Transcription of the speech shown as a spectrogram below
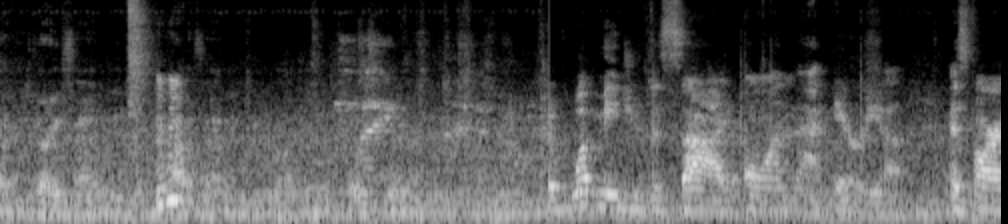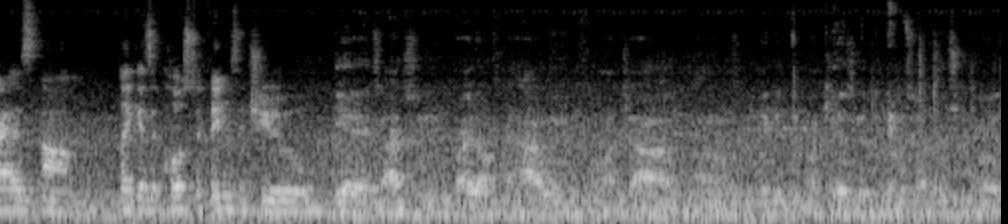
Like it's very family. A lot of family people out there. So it's cool. What made you decide on that area? As far as, um, like, is it close to things that you Yeah, it's actually right off the highway from my job. Um, they get my kids get to go to Ocean Road,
